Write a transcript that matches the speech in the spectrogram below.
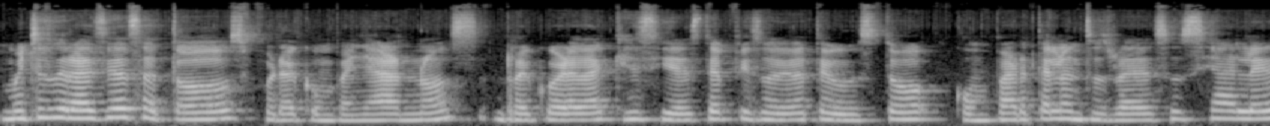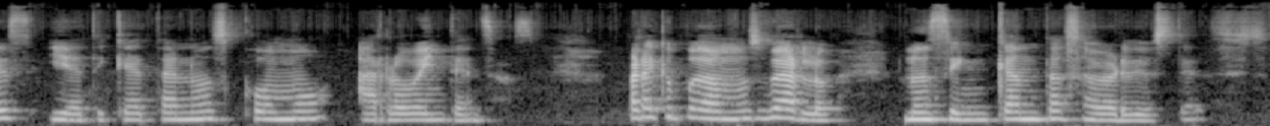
Muchas gracias a todos por acompañarnos. Recuerda que si este episodio te gustó, compártelo en tus redes sociales y etiquétanos como arroba intensas para que podamos verlo. Nos encanta saber de ustedes.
